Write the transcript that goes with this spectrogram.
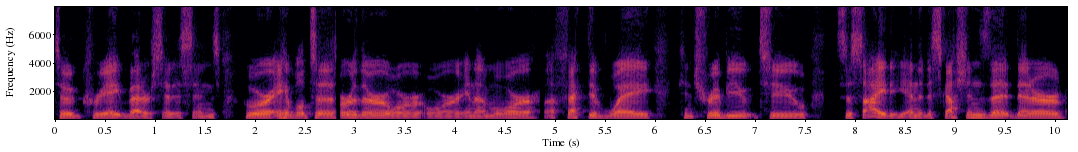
to create better citizens who are able to further or or in a more effective way contribute to society and the discussions that that are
